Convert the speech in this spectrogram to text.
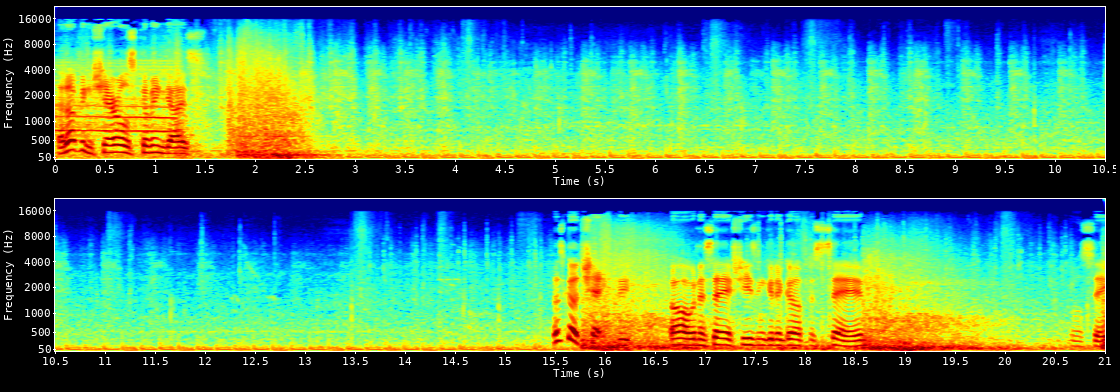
I don't think Cheryl's coming, guys. Let's go check the. Oh, I'm gonna say if she isn't gonna go for save. We'll see.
